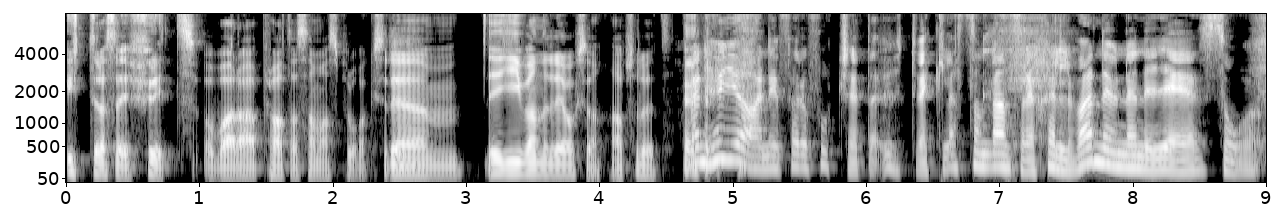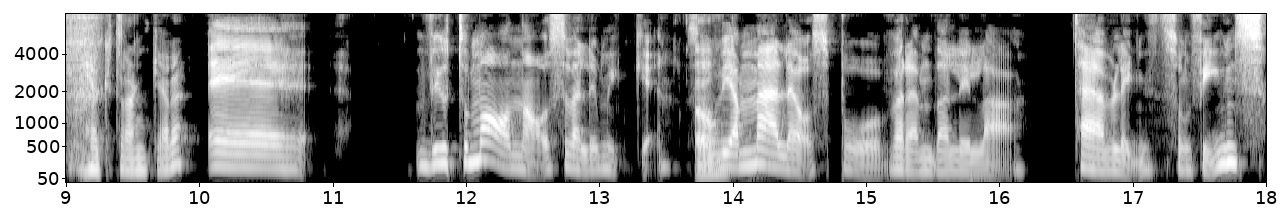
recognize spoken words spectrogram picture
yttra sig fritt och bara prata samma språk. Så det, Mm. det är givande det också, absolut. Men hur gör ni för att fortsätta utvecklas som dansare själva nu när ni är så högt rankade? Eh, vi utmanar oss väldigt mycket. Så Ja. vi har med oss på varenda lilla tävling som finns.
